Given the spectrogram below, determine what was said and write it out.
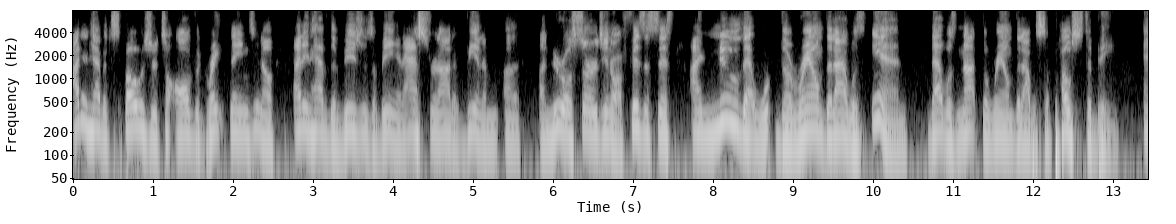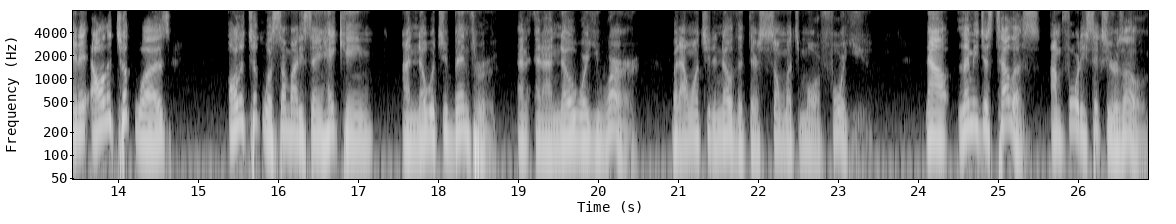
I didn't have exposure to all the great things, you know, I didn't have the visions of being an astronaut or being a, a, a neurosurgeon or a physicist. I knew that w- the realm that I was in, that was not the realm that I was supposed to be. And it all it took was, all it took was somebody saying, "Hey, King, I know what you've been through, and and I know where you were." But I want you to know that there's so much more for you. Now, let me just tell us I'm 46 years old.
